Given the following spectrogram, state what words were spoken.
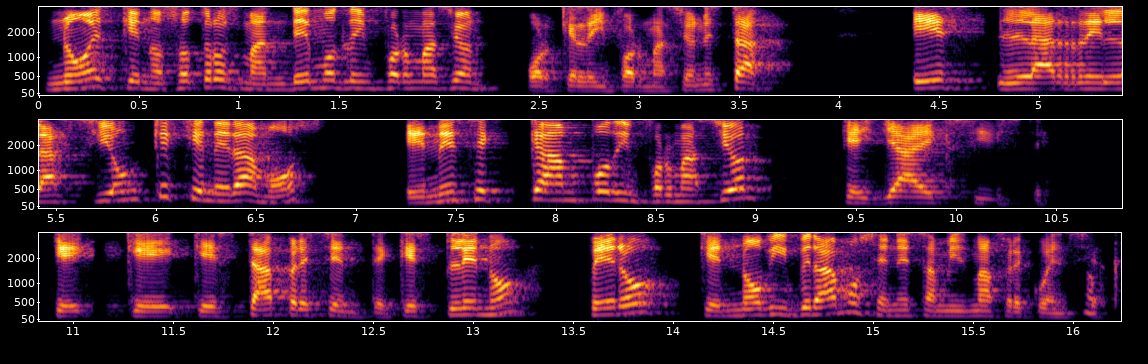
No es que nosotros mandemos la información, porque la información está. Es la relación que generamos en ese campo de información que ya existe, que, que, que está presente, que es pleno, pero que no vibramos en esa misma frecuencia. Ok,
